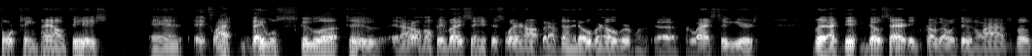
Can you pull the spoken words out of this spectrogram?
14 pound fish. And it's like they will school up too. And I don't know if anybody's seen it this way or not, but I've done it over and over when, uh, for the last two years. But I didn't go Saturday because I was doing lives both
